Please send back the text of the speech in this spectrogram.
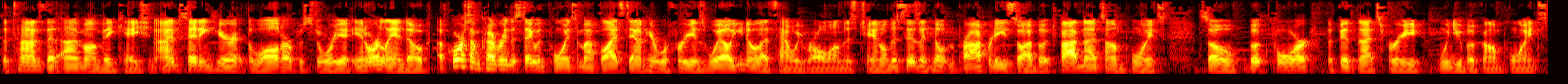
the times that I'm on vacation. I'm sitting here at the Waldorf Astoria in Orlando. Of course, I'm covering the stay with points and my flights down here were free as well. You know that's how we roll on this channel. This is a Hilton property, so I booked five nights on points. So book four, the fifth night's free when you book on points.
